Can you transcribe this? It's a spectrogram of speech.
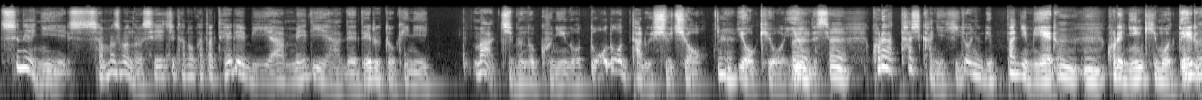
常にさまざまな政治家の方テレビやメディアで出る時にまあ、自分の国の堂々たる主張、要求を言うんですよ。これは確かに非常に立派に見える、これ人気も出る、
